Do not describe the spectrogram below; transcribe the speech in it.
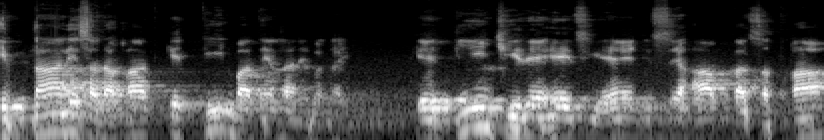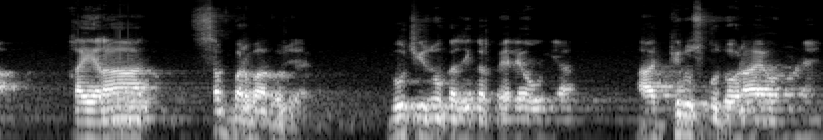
ابتال صدقات کے تین باتیں اللہ نے بتائی۔ کہ تین چیزیں ایسی ہیں جس سے آپ کا صدقہ، خیرات سب برباد ہو جائے گا۔ دو چیزوں کا ذکر پہلے ہو گیا، آج پھر اس کو دہرایا انہوں نے۔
